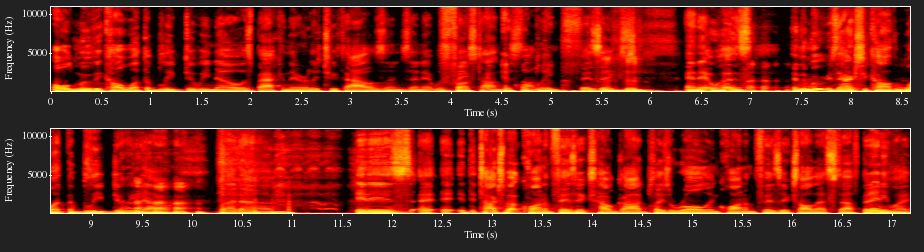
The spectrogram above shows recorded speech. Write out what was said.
old movie called What the Bleep Do We Know? It was back in the early 2000s and it was Fuck based on the quantum physics. and it was, and the movie's actually called What the Bleep Do We Know? But um, it is, uh, it, it talks about quantum physics, how God plays a role in quantum physics, all that stuff. But anyway,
